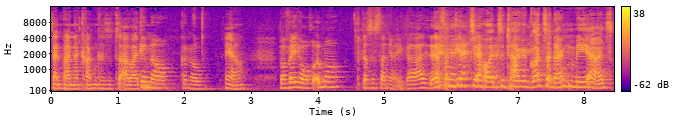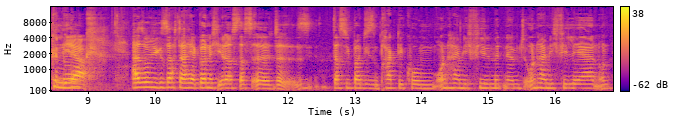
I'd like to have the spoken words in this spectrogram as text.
Dann bei einer Krankenkasse zu arbeiten. Genau, genau. Ja. Bei welcher auch immer, das ist dann ja egal. Ne? Davon gibt es ja heutzutage Gott sei Dank mehr als genug. Ja. Also wie gesagt, daher gönne ich ihr das, dass, äh, dass sie bei diesem Praktikum unheimlich viel mitnimmt, unheimlich viel lernt und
